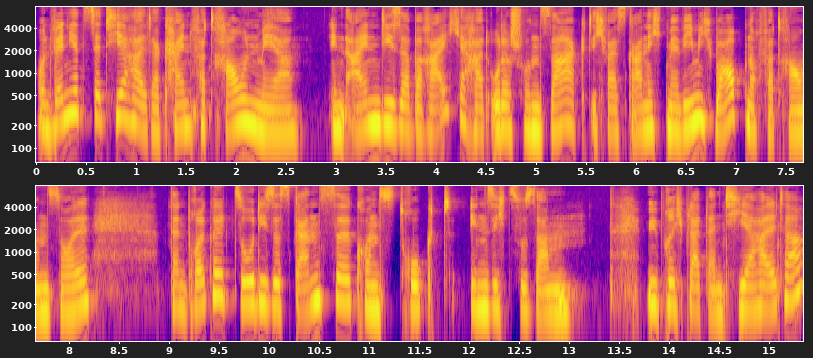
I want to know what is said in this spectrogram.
Und wenn jetzt der Tierhalter kein Vertrauen mehr in einen dieser Bereiche hat oder schon sagt, ich weiß gar nicht mehr, wem ich überhaupt noch vertrauen soll, dann bröckelt so dieses ganze Konstrukt in sich zusammen. Übrig bleibt ein Tierhalter,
